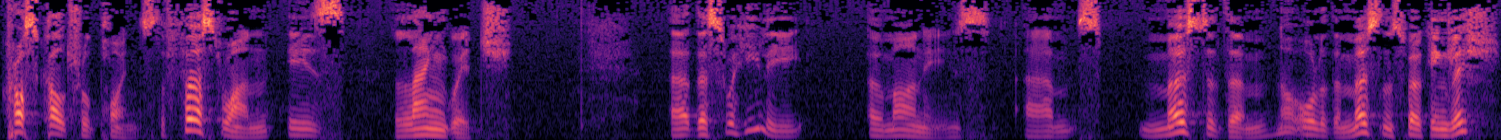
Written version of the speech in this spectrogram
cross-cultural points. The first one is language. Uh, the Swahili Omanis, um, most of them, not all of them, most of them spoke English.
